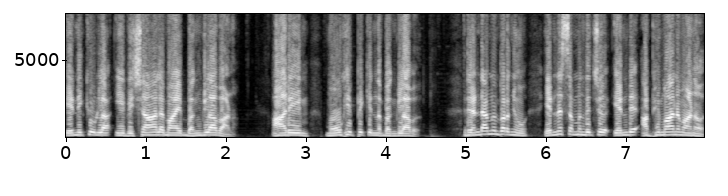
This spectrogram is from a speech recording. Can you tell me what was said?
എനിക്കുള്ള ഈ വിശാലമായ ബംഗ്ലാവാണ്. ആരെയും മോഹിപ്പിക്കുന്ന ബംഗ്ലാവ്. രണ്ടാമൻ പറഞ്ഞു എന്നെ സംബന്ധിച്ച് എന്റെ അഭിമാനമാണ്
